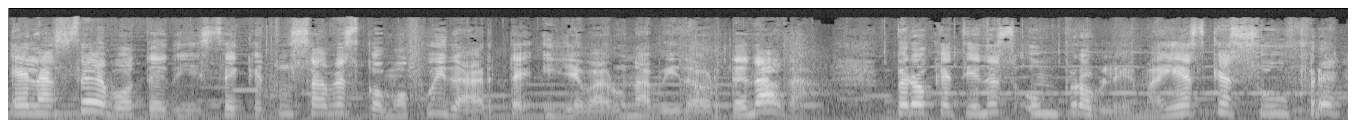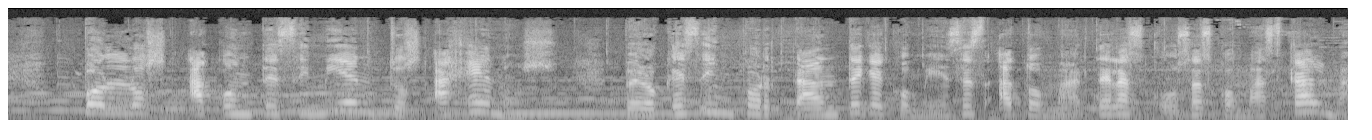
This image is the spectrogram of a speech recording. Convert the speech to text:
El acebo te dice que tú sabes cómo cuidarte y llevar una vida ordenada, pero que tienes un problema y es que sufre por los acontecimientos ajenos, pero que es importante que comiences a tomarte las cosas con más calma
